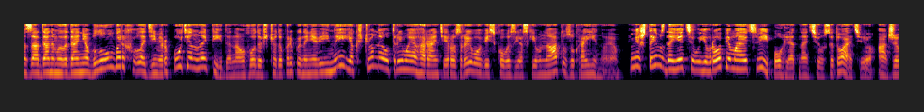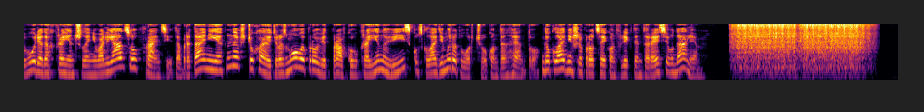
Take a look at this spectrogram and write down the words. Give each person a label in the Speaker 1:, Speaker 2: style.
Speaker 1: За даними видання Bloomberg, Владімір Путін не піде на угоду щодо припинення війни, якщо не отримає гарантій розриву військових зв'язків НАТО з Україною. Між тим, здається, у Європі мають свій погляд на цю ситуацію, адже в урядах країн-членів альянсу Франції та Британії не вщухають розмови про відправку в Україну військ у складі миротворчого контингенту. Докладніше про цей конфлікт інтересів далі.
